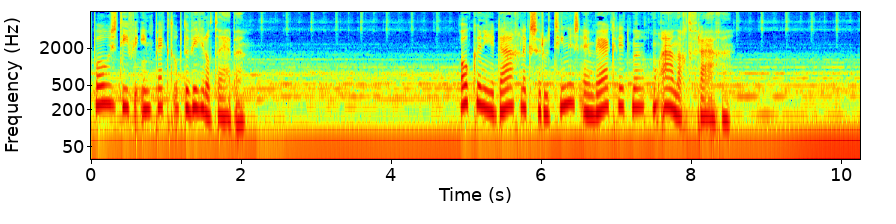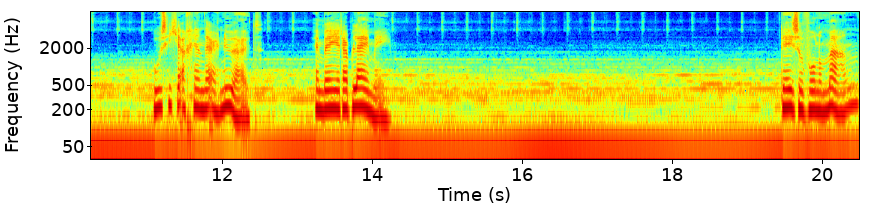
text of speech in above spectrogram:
positieve impact op de wereld te hebben. Ook kunnen je dagelijkse routines en werkritme om aandacht vragen. Hoe ziet je agenda er nu uit? En ben je daar blij mee? Deze volle maan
